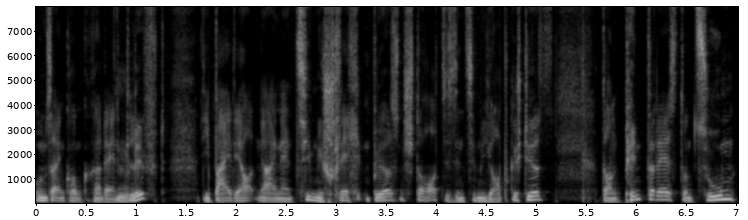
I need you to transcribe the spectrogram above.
und sein Konkurrent mhm. Lyft, die beide hatten ja einen ziemlich schlechten Börsenstart, die sind ziemlich abgestürzt. Dann Pinterest und Zoom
